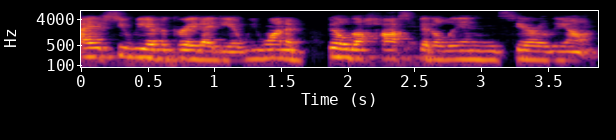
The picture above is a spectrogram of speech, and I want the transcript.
IFC, we have a great idea. We want to build a hospital in Sierra Leone.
